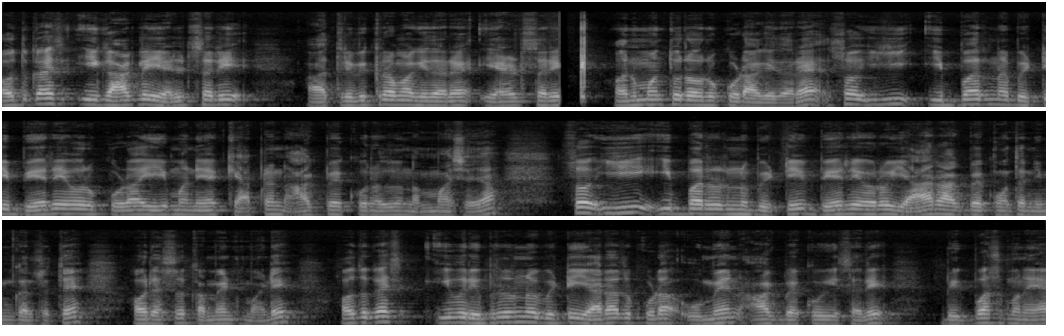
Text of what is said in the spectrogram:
ಹೌದು ಗೈಸ್ ಈಗಾಗಲೇ ಎರಡು ಸರಿ ತ್ರಿವಿಕ್ರಮ್ ಆಗಿದ್ದಾರೆ, ಎರಡು ಸರಿ ಹನುಮಂತರವರು ಕೂಡ ಆಗಿದ್ದಾರೆ. ಸೊ ಈ ಇಬ್ಬರನ್ನ ಬಿಟ್ಟು ಬೇರೆಯವರು ಕೂಡ ಈ ಮನೆಯ ಕ್ಯಾಪ್ಟನ್ ಆಗಬೇಕು ಅನ್ನೋದು ನಮ್ಮ ಆಶಯ. ಸೊ ಈ ಇಬ್ಬರನ್ನು ಬಿಟ್ಟು ಬೇರೆಯವರು ಯಾರು ಆಗಬೇಕು ಅಂತ ನಿಮ್ಗೆ ಅನಿಸುತ್ತೆ, ಅವ್ರ ಹೆಸರು ಕಮೆಂಟ್ ಮಾಡಿ. ಹೌದು ಗೈಸ್ ಇವರಿಬ್ಬರನ್ನು ಬಿಟ್ಟು ಯಾರಾದರೂ ಕೂಡ ವುಮೆನ್ ಆಗಬೇಕು ಈ ಸರಿ ಬಿಗ್ ಬಾಸ್ ಮನೆಯ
